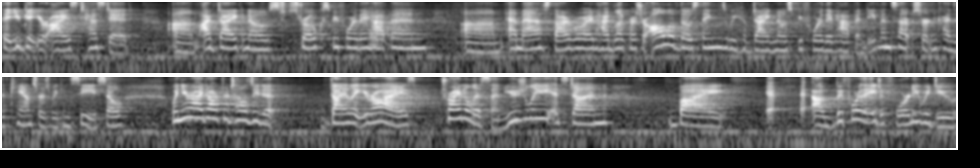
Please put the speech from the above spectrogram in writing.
that you get your eyes tested. Um, I've diagnosed strokes before they happen, um, MS, thyroid, high blood pressure, all of those things we have diagnosed before they've happened. Even certain kinds of cancers we can see. So when your eye doctor tells you to dilate your eyes, try to listen. Usually it's done by, uh, before the age of 40, we do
